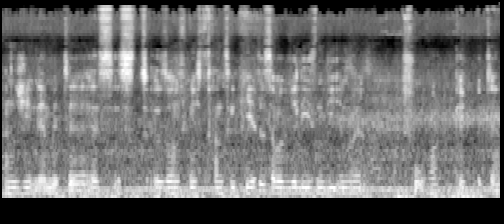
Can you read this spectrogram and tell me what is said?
Kanji in der Mitte. Es ist sonst nichts Transkipiertes, aber wir lesen die immer vor. Klick bitte.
